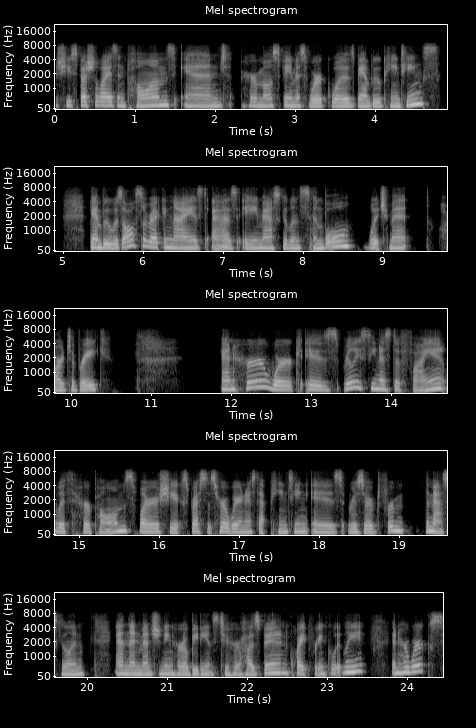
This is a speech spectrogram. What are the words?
she specialized in poems, and her most famous work was bamboo paintings. Bamboo was also recognized as a masculine symbol, which meant hard to break. And her work is really seen as defiant with her poems, where she expresses her awareness that painting is reserved for the masculine, and then mentioning her obedience to her husband quite frequently in her works.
